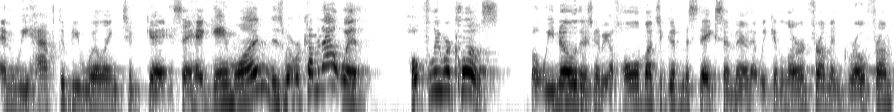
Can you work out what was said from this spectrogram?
And we have to be willing to get, say, hey, game one is what we're coming out with. Hopefully we're close but we know there's going to be a whole bunch of good mistakes in there that we can learn from and grow from.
